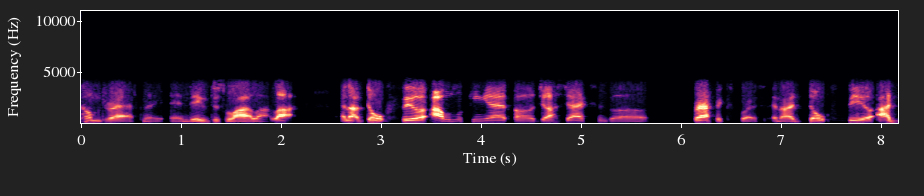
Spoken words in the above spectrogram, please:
come draft night, and they just lie, lie, lie. And I don't feel. I was looking at uh Josh Jackson's uh Draft Express, and I don't feel. I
